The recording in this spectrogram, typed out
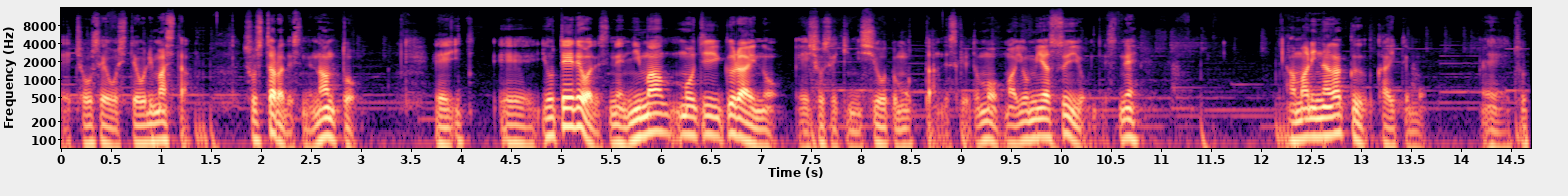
えー、調整をしておりました。そしたらですねなんと、えーえー、予定ではですね2万文字ぐらいの、えー、書籍にしようと思ったんですけれども、まあ、読みやすいようにですねあまり長く書いてもえー、ちょっ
